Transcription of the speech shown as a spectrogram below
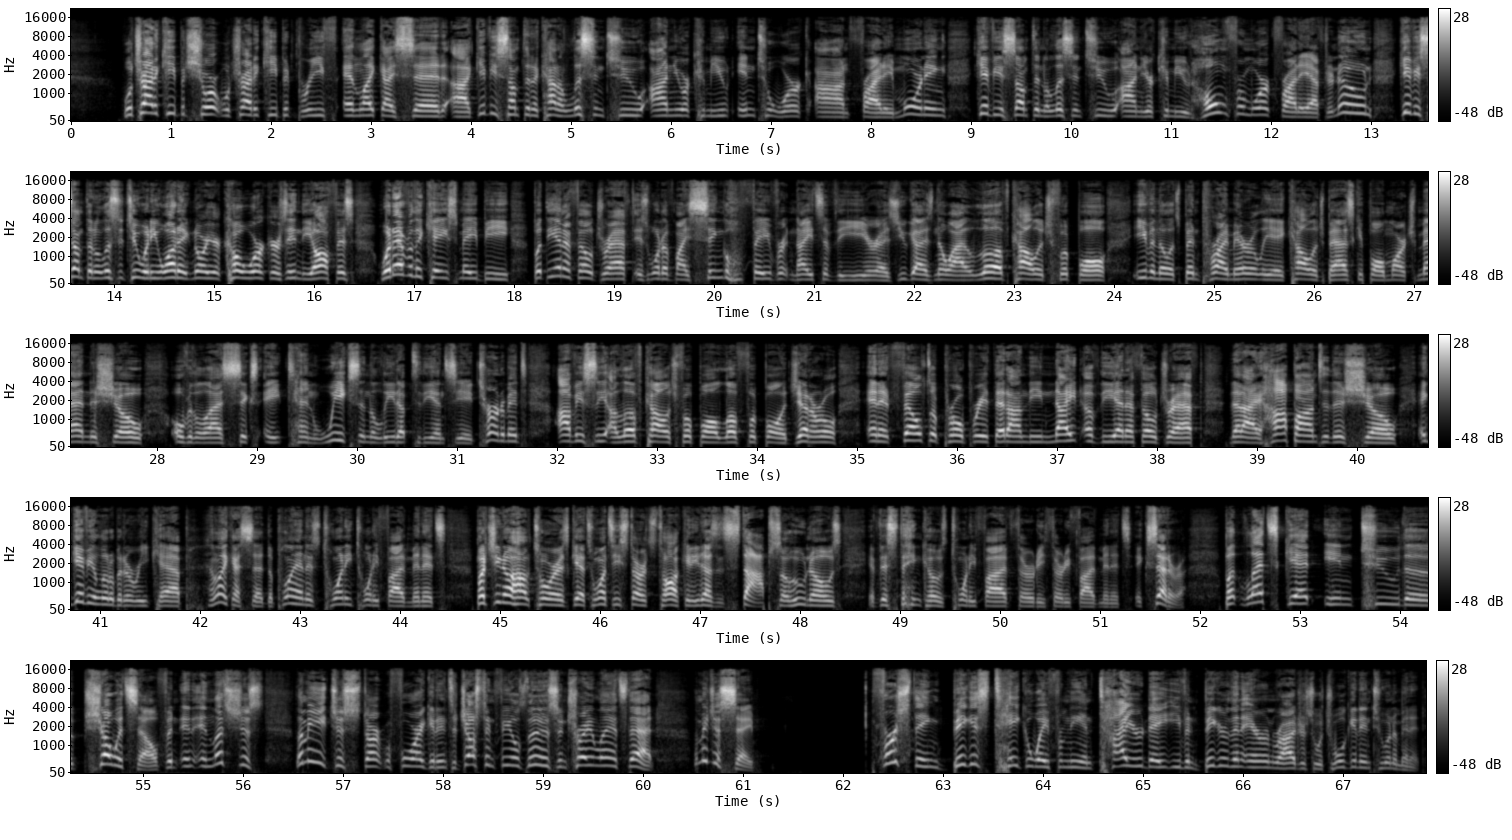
We'll try to keep it short. We'll try to keep it brief. And like I said, uh, give you something to kind of listen to on your commute into work on Friday morning. Give you something to listen to on your commute home from work Friday afternoon. Give you something to listen to when you want to ignore your coworkers in the office. Whatever the case may be. But the NFL draft is one of my single favorite nights of the year. As you guys know, I love college football, even though it's been primarily a college basketball March Madness show over the last six, eight, ten weeks in the lead up to the NCAA tournament. Obviously, I love college football, love football in general, and it felt appropriate that on the night of the NFL draft that I hop onto this show and give you a little bit of recap. And like I said, the plan is 20 25 minutes, but you know how Torres gets. Once he starts talking, he doesn't stop. So who knows if this thing goes 25, 30, 35 minutes, etc. But let's get into the show itself. And, and, and let's just, let me just start before I get into Justin Fields this and Trey Lance that. Let me just say, first thing, biggest takeaway from the entire day, even bigger than Aaron Rodgers, which we'll get into in a minute.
